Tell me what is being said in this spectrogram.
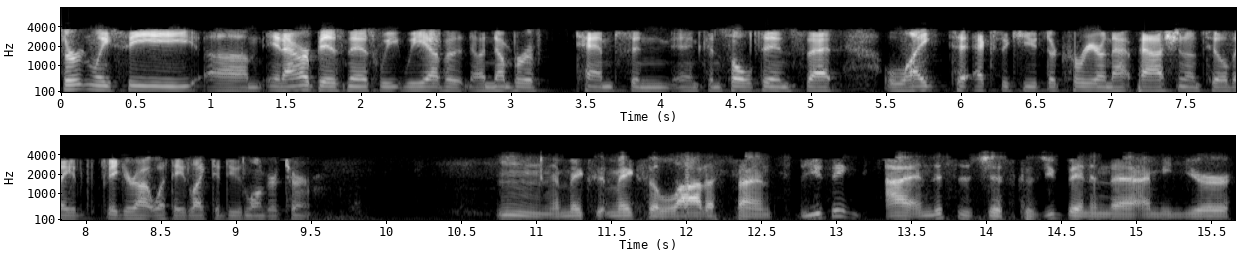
certainly see um, in our business, we, we have a, a number of temps and, and consultants that like to execute their career in that fashion until they figure out what they'd like to do longer term. Mm, it makes it makes a lot of sense. Do you think? Uh, and this is just because you've been in that. I mean, you're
